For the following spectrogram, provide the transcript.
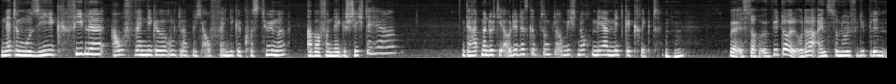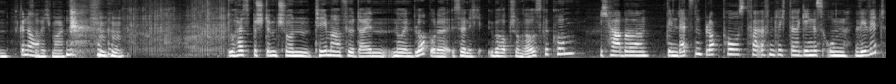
nette Musik, viele aufwendige, unglaublich aufwendige Kostüme. Aber von der Geschichte her, da hat man durch die Audiodeskription, glaube ich, noch mehr mitgekriegt. Mhm. Ja, ist doch irgendwie toll, oder? 1 zu 0 für die Blinden. Genau. Sag ich mal. du hast bestimmt schon Thema für deinen neuen Blog oder ist er nicht überhaupt schon rausgekommen? Ich habe den letzten Blogpost veröffentlicht, da ging es um Vivid,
